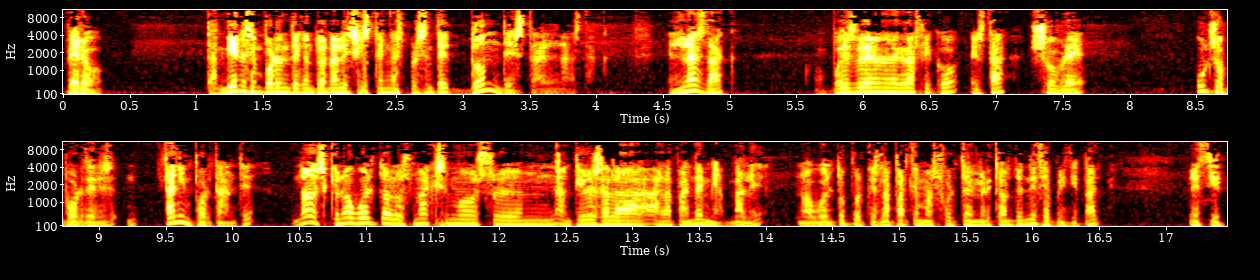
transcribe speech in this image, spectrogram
pero también es importante que en tu análisis tengas presente dónde está el Nasdaq. El Nasdaq como puedes ver en el gráfico, está sobre un soporte tan importante. No, es que no ha vuelto a los máximos em, anteriores a la, a la pandemia. Vale, no ha vuelto porque es la parte más fuerte del mercado en tendencia principal. Es decir,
